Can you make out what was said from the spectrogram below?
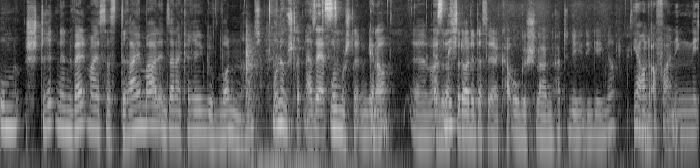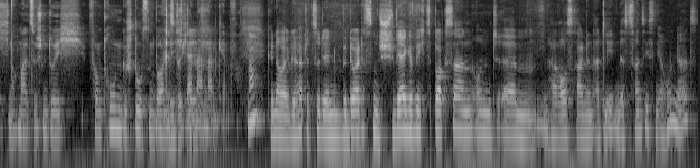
umstrittenen Weltmeisters dreimal in seiner Karriere gewonnen hat. Unumstritten. Also er ist, Unumstritten, genau. Genau. Ähm, also das bedeutet, dass er K.O. geschlagen hat, die, die Gegner. ja, und auch vor allen Dingen nicht nochmal zwischendurch vom Thron gestoßen worden ist durch Richtig. einen anderen Kämpfer. Ne? Genau, er gehörte zu den bedeutendsten Schwergewichtsboxern und ähm, herausragenden Athleten des 20. Jahrhunderts.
